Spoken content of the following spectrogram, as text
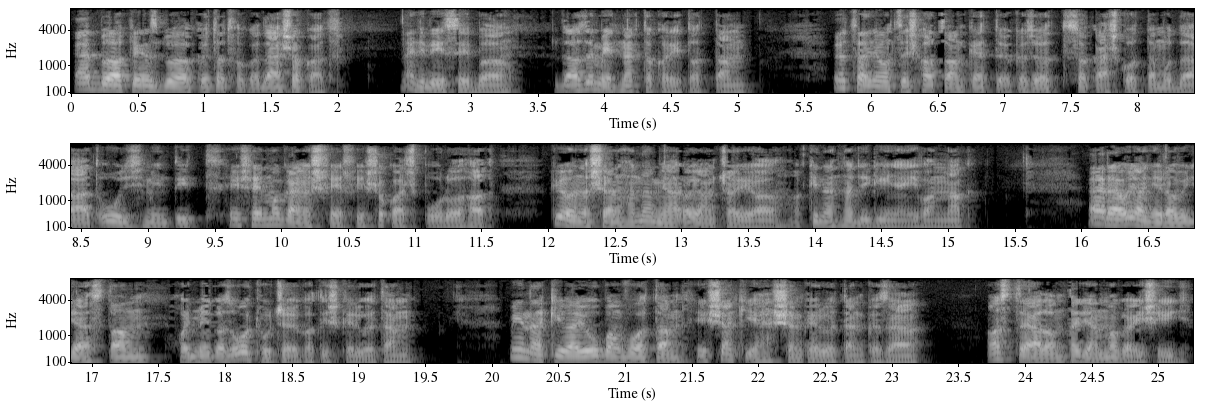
Ebből a pénzből kötött fogadásokat? Egy részéből, de az ömét megtakarítottam. 58 és 62 között szakáskodtam odaállt úgy, mint itt, és egy magányos férfi sokat spórolhat, különösen, ha nem jár olyan csajjal, akinek nagy igényei vannak. Erre olyannyira vigyáztam, hogy még az olcsó csajokat is kerültem. Mindenkivel jóban voltam, és senkihez sem kerültem közel. Azt ajánlom, tegyen maga is így.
